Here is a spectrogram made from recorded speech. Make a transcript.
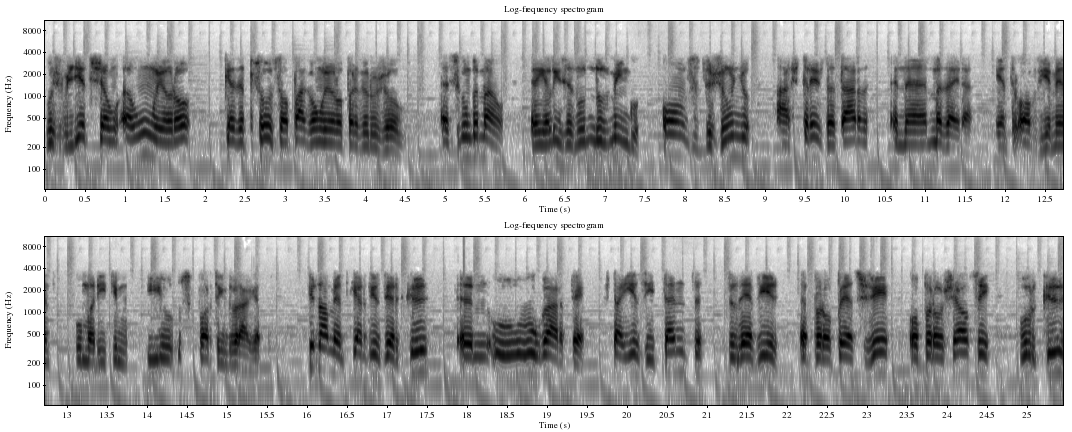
Os bilhetes são a 1 euro, cada pessoa só paga 1 euro para ver o jogo. A segunda mão realiza no, no domingo 11 de junho, às 3 da tarde, na Madeira, entre, obviamente, o Marítimo e o Sporting de Braga. Finalmente, quero dizer que hum, o Ugarte está hesitante se deve ir eh, para o PSG ou para o Chelsea, porque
